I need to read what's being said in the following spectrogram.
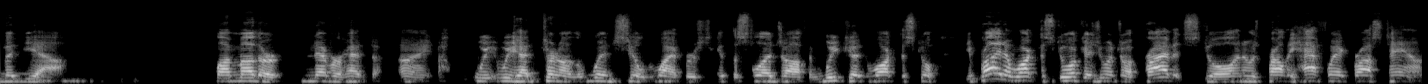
but yeah, my mother never had to. I mean, we we had to turn on the windshield wipers to get the sludge off, and we couldn't walk to school. You probably didn't walk to school because you went to a private school, and it was probably halfway across town.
